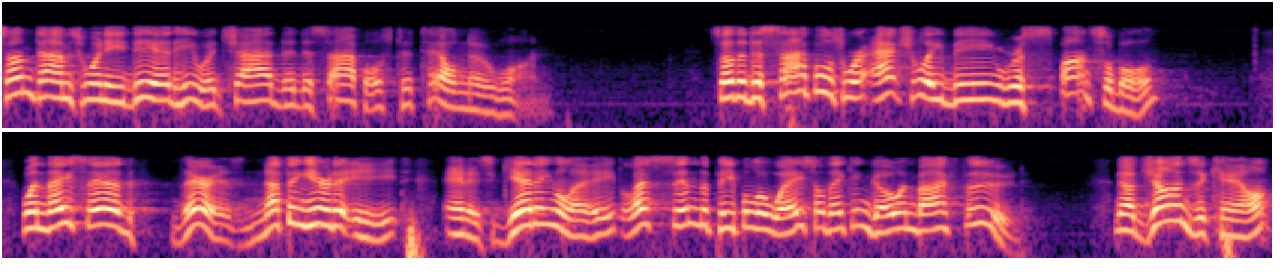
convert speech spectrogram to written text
sometimes when he did, he would chide the disciples to tell no one. So the disciples were actually being responsible when they said, There is nothing here to eat, and it's getting late. Let's send the people away so they can go and buy food. Now, John's account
